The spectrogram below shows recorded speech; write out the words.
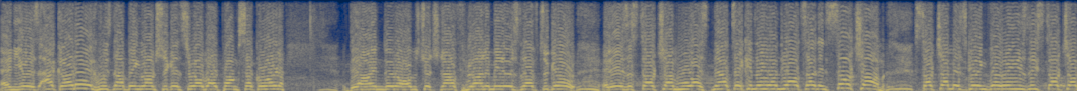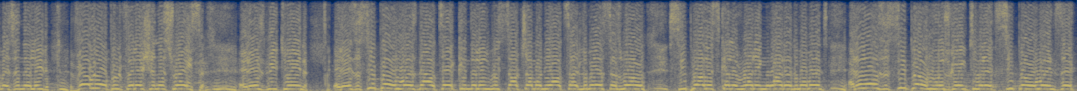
And here is Akare who is now being launched against the rail by Pong Sakorn. They are into the home stretch now, 300 meters left to go. It is a Star Charm who has now taken the lead on the outside and Star Charm. Starcham is going very easily. Star Charm is in the lead. Very open finish in this race. It is between, it is a Sea Pearl who has now taken the lead with Star Charm on the outside. Luminous as well. Sea Pearl is kind of running wide at the moment. And it is Sea Pearl who is going to win it. Sea Pearl wins it.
